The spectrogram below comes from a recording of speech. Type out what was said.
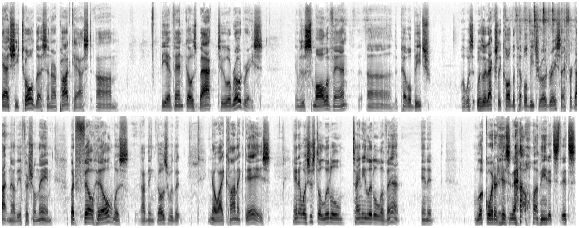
as she told us in our podcast, um, the event goes back to a road race. It was a small event, uh, the Pebble Beach. What was it? Was it actually called the Pebble Beach Road Race? I forgot now the official name. But Phil Hill was. I think those were the, you know, iconic days, and it was just a little, tiny little event, and it. Look what it is now. I mean, it's it's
